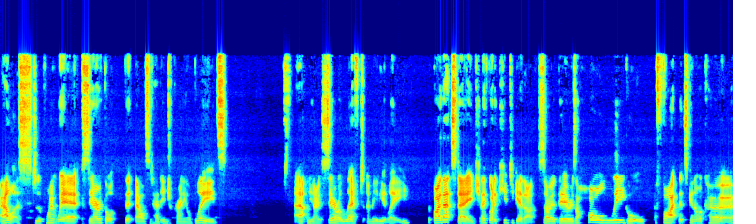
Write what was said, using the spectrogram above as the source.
Alice to the point where Sarah thought that Alice had had intracranial bleeds. Uh, you know, Sarah left immediately. But by that stage, they've got a kid together. So there is a whole legal fight that's going to occur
